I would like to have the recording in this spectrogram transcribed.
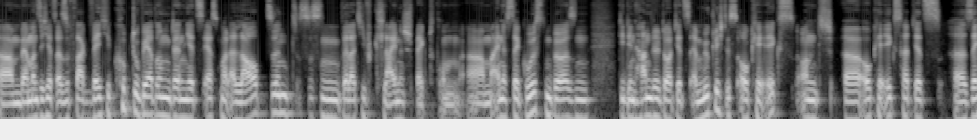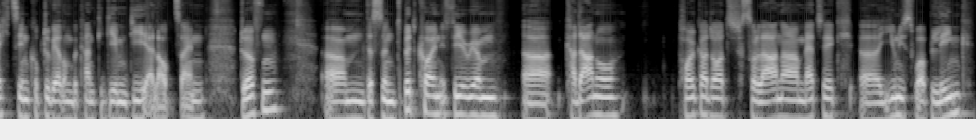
Ähm, wenn man sich jetzt also fragt, welche Kryptowährungen denn jetzt erstmal erlaubt sind, ist ein relativ kleines Spektrum. Ähm, eines der größten Börsen, die den Handel dort jetzt ermöglicht, ist OKX. Und äh, OKX hat jetzt äh, 16 Kryptowährungen bekannt gegeben, die erlaubt sein dürfen. Ähm, das sind Bitcoin, Ethereum, äh, Cardano, Polkadot, Solana, Matic, äh, Uniswap, Link,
